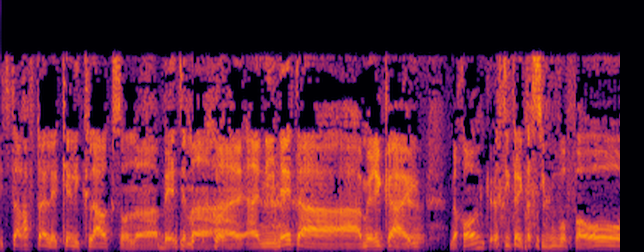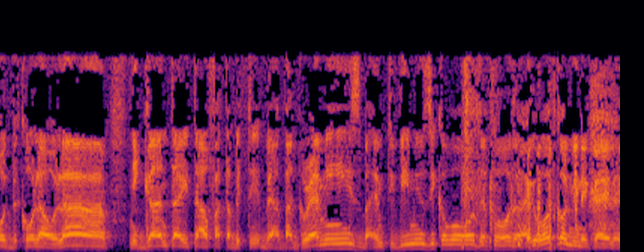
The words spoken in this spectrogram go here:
הצטרפת לקלי קלרקסון, בעצם הנינט האמריקאית, כן. נכון? כן. עשית איתה סיבוב הופעות בכל העולם, ניגנת איתה, הופעת בגרמיז, ב-MTV Music Awards, איפה עוד? היו עוד כל מיני כאלה.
